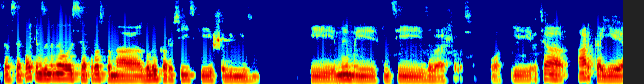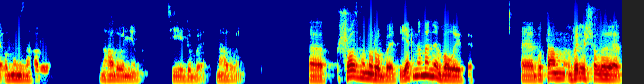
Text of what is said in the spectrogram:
це все потім замінилося просто на великоросійський шовінізм, і ним і в кінці завершилося. От і оця арка є одним з нагадувань нагадуванням цієї доби. Нагадувань. Е, що з ними робити? Як на мене, валити? Е, бо там вирішили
